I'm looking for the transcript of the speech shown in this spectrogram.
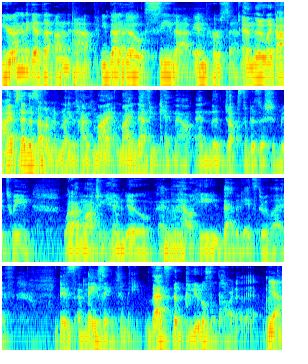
you're not gonna get that on an app you've got to Right. go see that in person And they're like I- I've said this a hundred million times. My my nephew came out, and the juxtaposition between what I'm watching him do and Mm-hmm. how he navigates through life is amazing to me. That's the beautiful part of it. yeah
